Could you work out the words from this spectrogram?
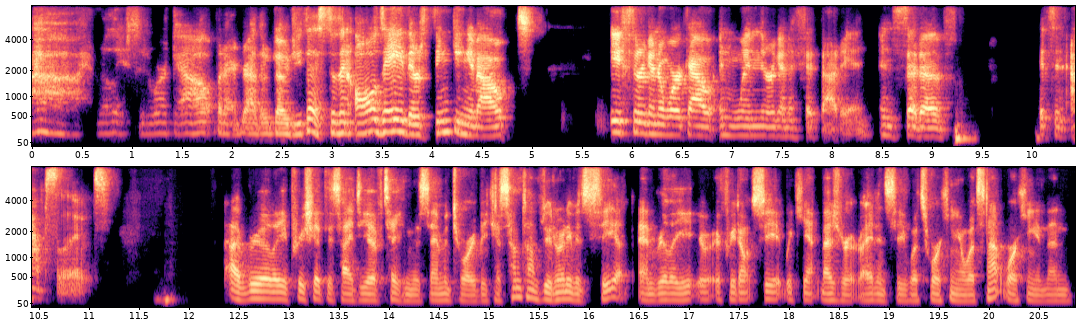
ah, I really should work out, but I'd rather go do this. So then all day they're thinking about if they're going to work out and when they're going to fit that in instead of it's an absolute. I really appreciate this idea of taking this inventory because sometimes we don't even see it. And really, if we don't see it, we can't measure it, right? And see what's working and what's not working. And then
